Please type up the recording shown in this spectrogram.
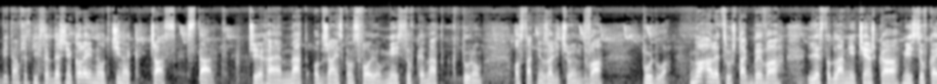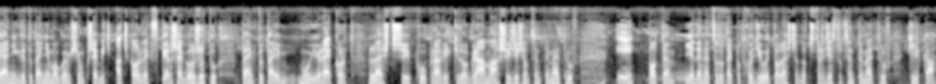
Witam wszystkich serdecznie. Kolejny odcinek Czas Start. Przyjechałem nad Odrzańską swoją miejscówkę, nad którą ostatnio zaliczyłem dwa pudła. No ale cóż, tak bywa. Jest to dla mnie ciężka miejscówka. Ja nigdy tutaj nie mogłem się przebić, aczkolwiek z pierwszego rzutu pękł tutaj mój rekord. Lesz 3,5 prawie kilograma, 60 cm. I potem jedyne co tutaj podchodziły to leszcze do 40 cm. Kilka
